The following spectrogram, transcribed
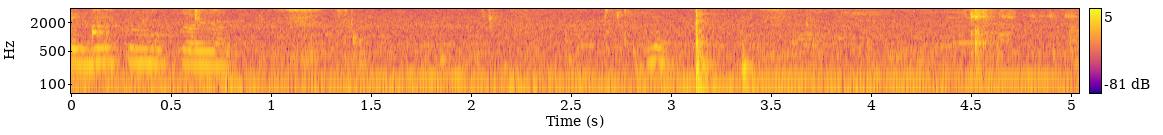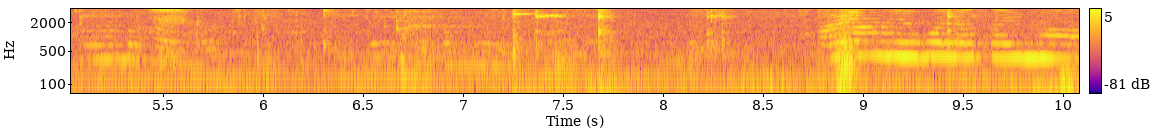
tayo dito magkalat. Parang wala tayong mga...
